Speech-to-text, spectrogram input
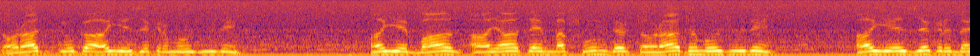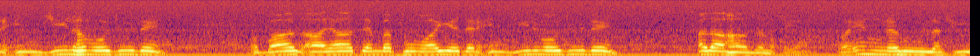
تورات جو کا آئیے ذکر موجود ہیں آئیے بعض آیات مفہوم در تورات ہم موجود ہیں آئیے ذکر در انجیل ہم موجود ہیں و بعض آیات مفہوم آئیے در انجیل موجود ہیں علی حاضر القیام. وَإِنَّهُ لَفِي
